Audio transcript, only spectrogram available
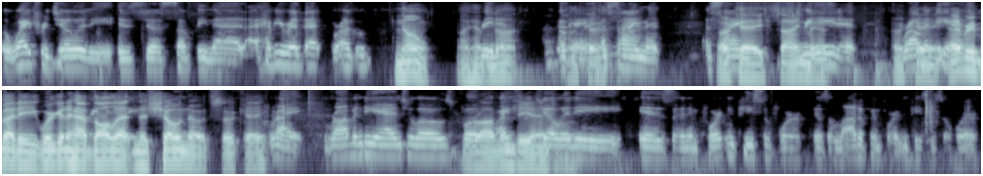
The white fragility is just something that have you read that, Raghu? No, I have Read not. Okay. okay. Assignment. Assignment. Okay, assignment. Read it. Okay. Robin DiAngelo. Everybody, we're going to have Everybody. all that in the show notes. Okay. Right. Robin DiAngelo's book, Robin White Fragility, is an important piece of work. There's a lot of important pieces of work.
